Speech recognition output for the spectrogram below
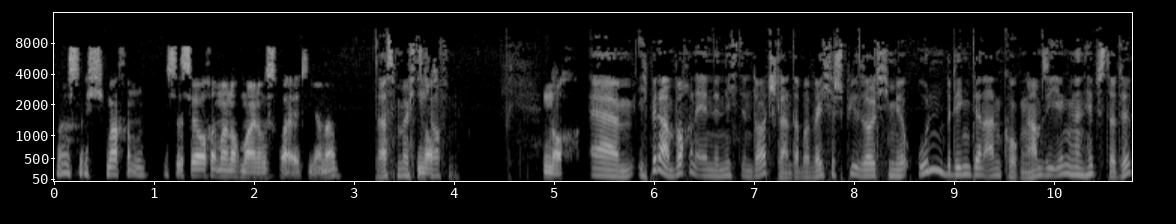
das nicht machen, ist es ja auch immer noch Meinungsfreiheit hier, ne? Das möchte noch. ich hoffen. Noch. Ähm, ich bin am Wochenende nicht in Deutschland, aber welches Spiel sollte ich mir unbedingt denn angucken? Haben Sie irgendeinen Hipster-Tipp?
